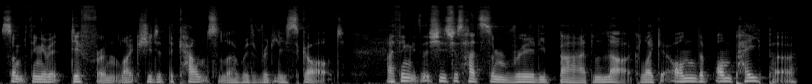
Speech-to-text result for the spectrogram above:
something a bit different, like she did The Counselor with Ridley Scott, I think that she's just had some really bad luck. Like on the on paper,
